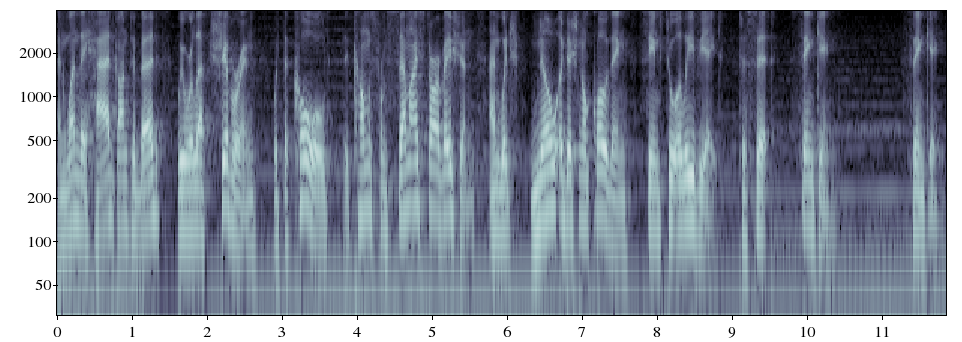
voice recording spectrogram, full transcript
and when they had gone to bed, we were left shivering with the cold that comes from semi starvation and which no additional clothing seems to alleviate, to sit thinking. Thinking.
